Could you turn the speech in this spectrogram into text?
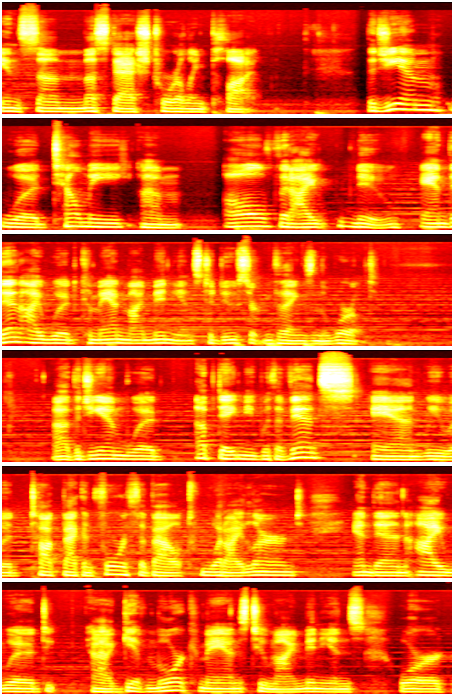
in some mustache twirling plot. The GM would tell me um, all that I knew, and then I would command my minions to do certain things in the world. Uh, the GM would update me with events, and we would talk back and forth about what I learned, and then I would uh, give more commands to my minions or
